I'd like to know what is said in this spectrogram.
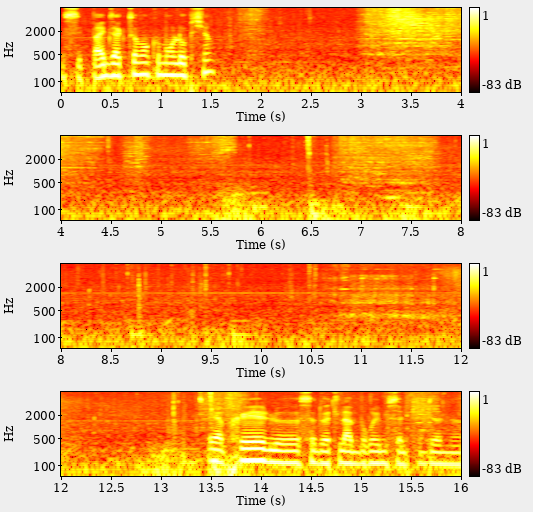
Je sais pas exactement comment on l'obtient. Et après, le, ça doit être la brume, celle qui donne... euh,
